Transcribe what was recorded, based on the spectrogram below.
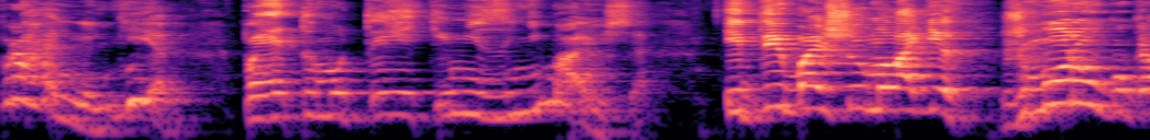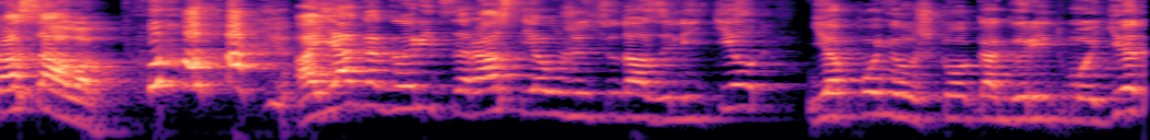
Правильно, нет. Поэтому ты этим не занимаешься. И ты большой молодец. Жму руку, красава. А я, как говорится, раз я уже сюда залетел, я понял, что, как говорит мой дед,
